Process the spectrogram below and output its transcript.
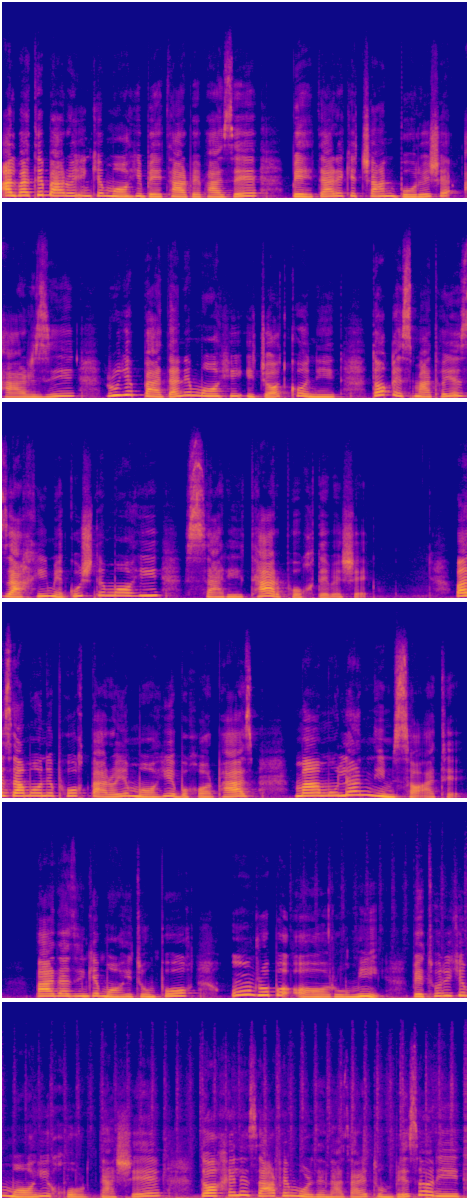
البته برای اینکه ماهی بهتر بپزه بهتره که چند برش ارزی روی بدن ماهی ایجاد کنید تا قسمت های زخیم گوشت ماهی سریعتر پخته بشه. و زمان پخت برای ماهی بخارپز معمولا نیم ساعته. بعد از اینکه ماهیتون پخت اون رو با آرومی به طوری که ماهی خورد نشه داخل ظرف مورد نظرتون بذارید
